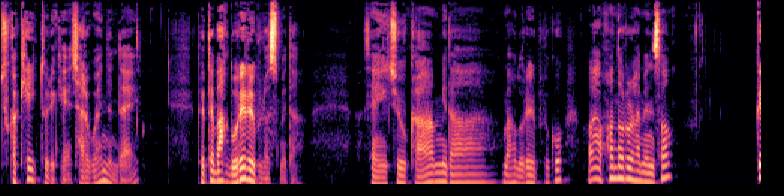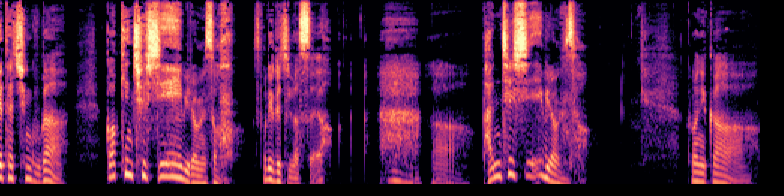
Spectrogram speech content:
축하 케이크도 이렇게 자르고 했는데 그때 막 노래를 불렀습니다. 생일 축하합니다. 막 노래를 부르고 막 환호를 하면서 끝에 친구가 꺾인 70 이러면서 소리를 질렀어요. 어, 반 70 이러면서. 그러니까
